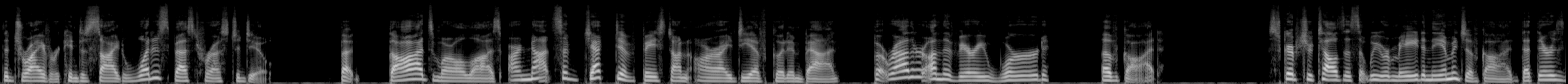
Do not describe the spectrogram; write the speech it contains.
the driver can decide what is best for us to do. But God's moral laws are not subjective based on our idea of good and bad, but rather on the very word of God. Scripture tells us that we were made in the image of God, that there is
